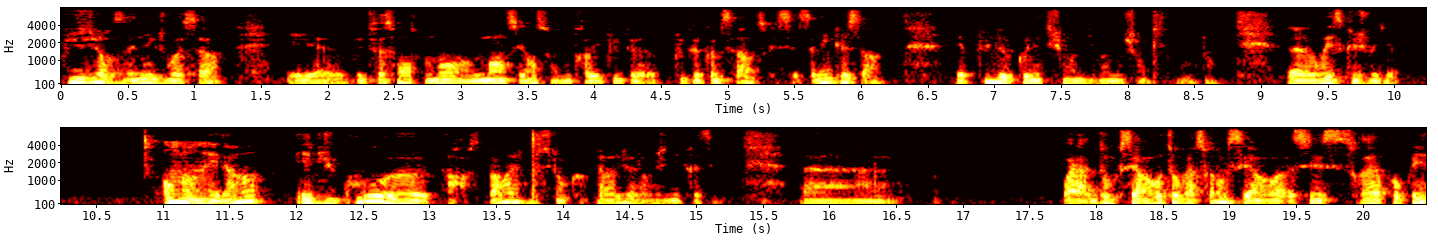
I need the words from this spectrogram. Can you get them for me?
plusieurs années que je vois ça, et euh, de toute façon en ce moment, moi en séance, on ne travaille plus que plus que comme ça, parce que ça, n'est que ça. Il n'y a plus de connexion divin machin. Euh, vous voyez ce que je veux dire On en est là. Et du coup, euh, alors c'est pas vrai, je me suis encore perdu alors que j'ai décrécé. Euh, voilà, donc c'est un retour vers soi, donc c'est c'est se réapproprier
